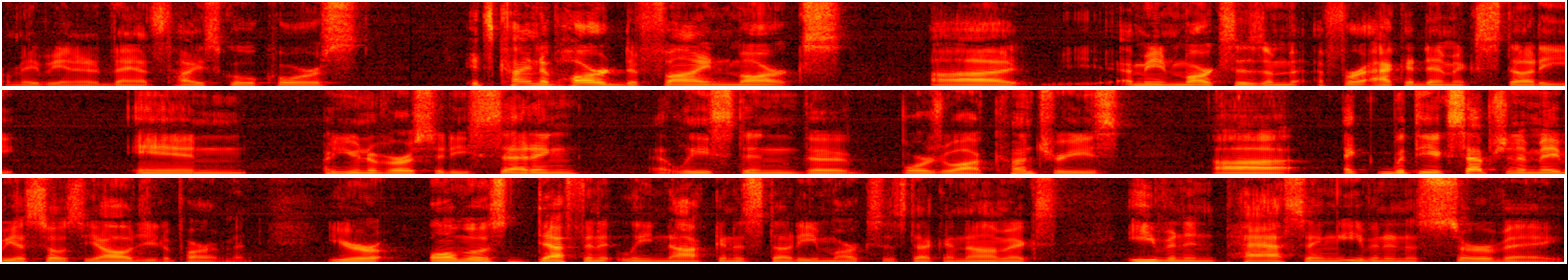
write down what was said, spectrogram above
or maybe an advanced high school course. It's kind of hard to find Marx. Uh, I mean, Marxism for academic study in a university setting, at least in the bourgeois countries, uh, with the exception of maybe a sociology department you're almost definitely not going to study Marxist economics, even in passing, even in a survey,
